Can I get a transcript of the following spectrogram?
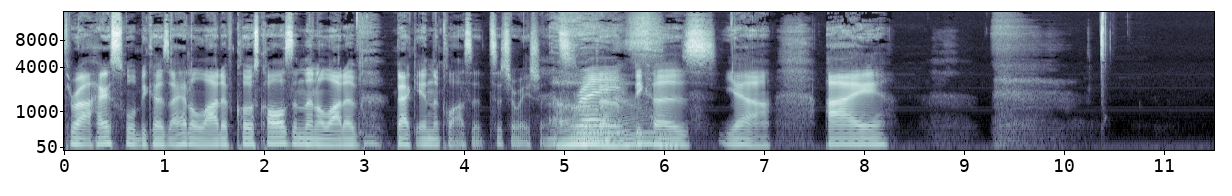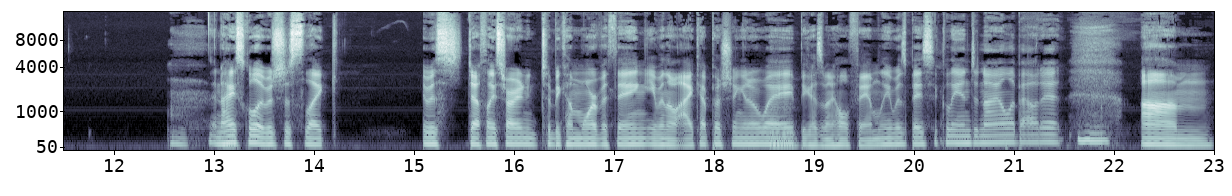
throughout high school because i had a lot of close calls and then a lot of back in the closet situations. Oh, Right. because yeah i in high school it was just like it was definitely starting to become more of a thing even though i kept pushing it away because my whole family was basically in denial about it. Um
